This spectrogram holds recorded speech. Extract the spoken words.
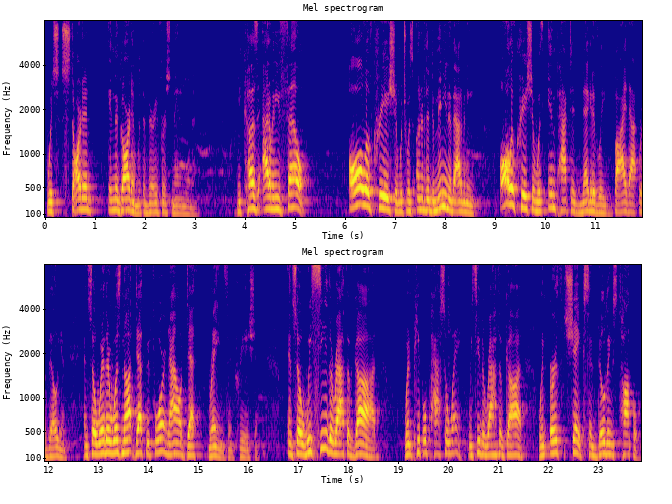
which started in the garden with the very first man and woman. Because Adam and Eve fell, all of creation, which was under the dominion of Adam and Eve, all of creation was impacted negatively by that rebellion. And so, where there was not death before, now death reigns in creation. And so, we see the wrath of God when people pass away. We see the wrath of God when earth shakes and buildings topple.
